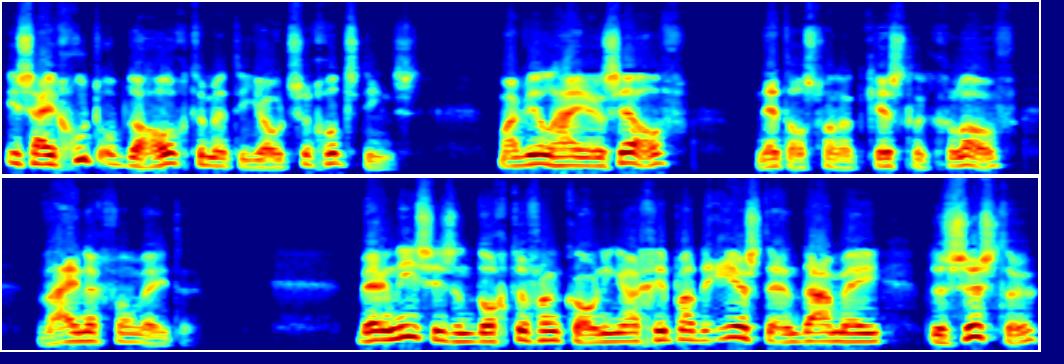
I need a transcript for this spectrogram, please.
is hij goed op de hoogte met de Joodse godsdienst, maar wil hij er zelf, net als van het christelijk geloof, weinig van weten. Bernice is een dochter van koning Agrippa I en daarmee de zuster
